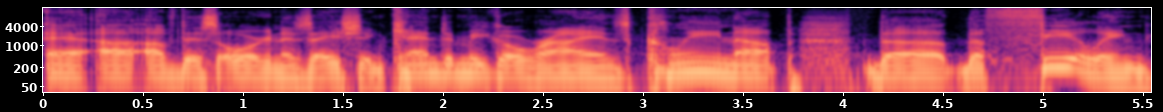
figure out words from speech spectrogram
uh, of this organization. Can DeMeco Ryans clean up the the feeling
